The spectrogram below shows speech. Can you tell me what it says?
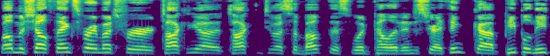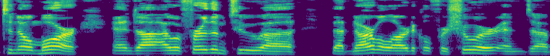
well, Michelle, thanks very much for talking uh, talking to us about this wood pellet industry. I think uh, people need to know more, and uh, I refer them to uh, that Narwhal article for sure. And uh,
